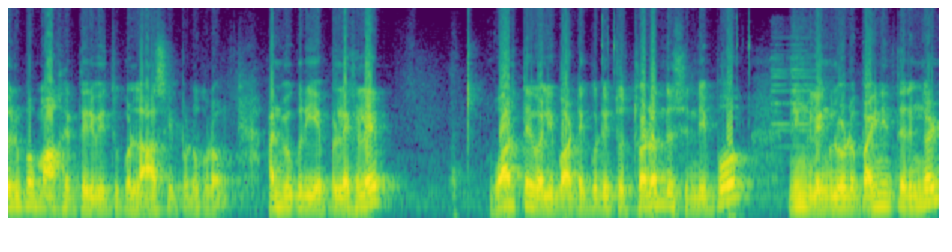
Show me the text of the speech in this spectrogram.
விருப்பமாக தெரிவித்துக்கொள்ள ஆசைப்படுகிறோம். அன்புக்குரிய பிள்ளைகளே வார்த்தை வழிபாட்டை குறித்து தொடர்ந்து சிந்திப்போம். நீங்கள் எங்களோடு பயணித்திருங்கள்.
